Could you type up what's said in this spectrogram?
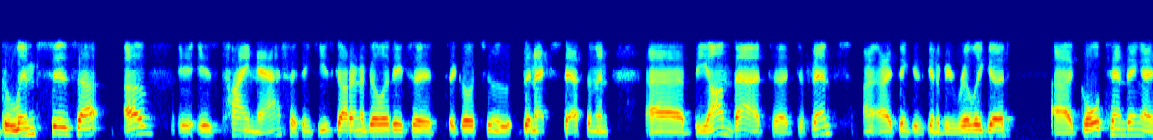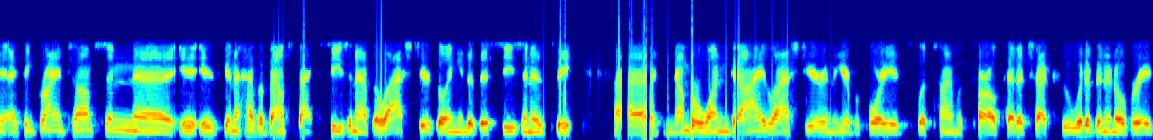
glimpses of is Ty Nash. I think he's got an ability to to go to the next step, and then uh, beyond that, uh, defense I, I think is going to be really good. Uh, goaltending, I, I think Bryan Thomson uh, is, going to have a bounce back season after last year. Going into this season as the uh, number one guy last year and the year before, he had split time with Carl Pedicek, who would have been an overage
